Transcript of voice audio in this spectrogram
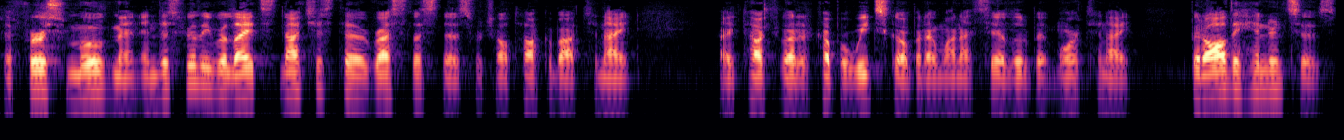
the first movement, and this really relates not just to restlessness, which I'll talk about tonight. I talked about it a couple of weeks ago, but I want to say a little bit more tonight. But all the hindrances,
